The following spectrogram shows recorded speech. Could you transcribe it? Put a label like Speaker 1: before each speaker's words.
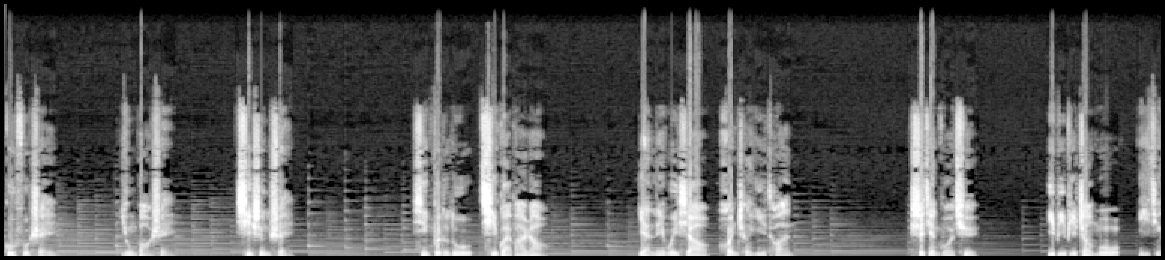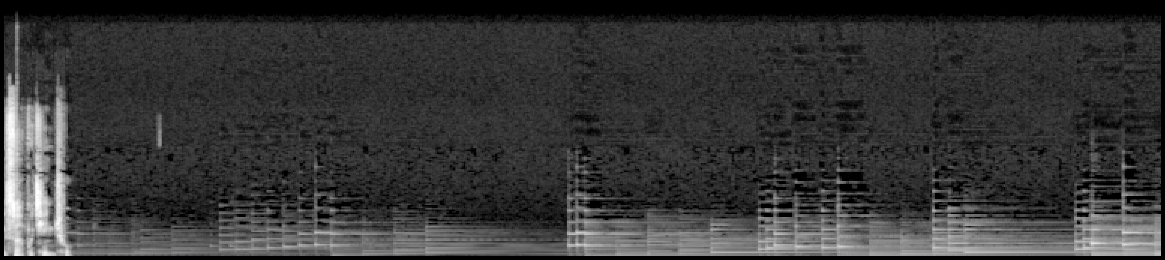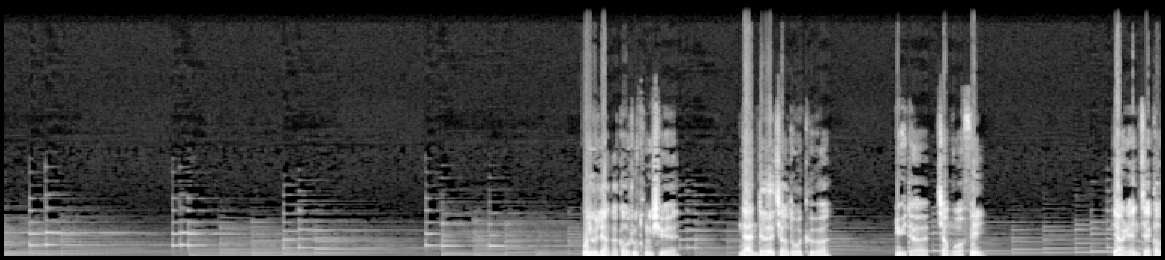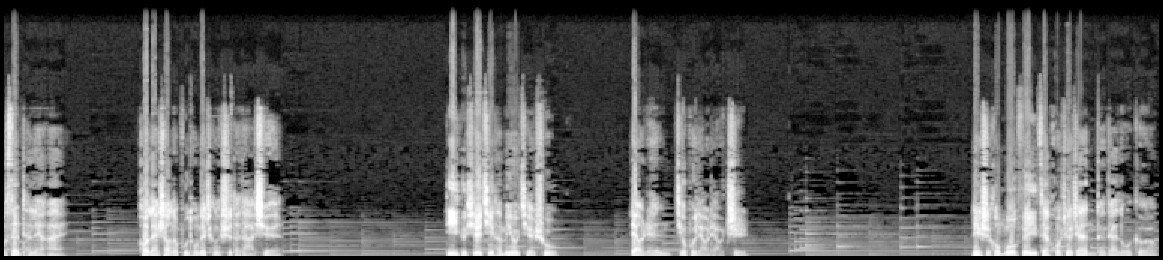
Speaker 1: 辜负谁，拥抱谁，牺牲谁？幸福的路七拐八绕，眼泪微笑混成一团。时间过去，一笔笔账目已经算不清楚。我有两个高中同学，男的叫罗格，女的叫墨菲。两人在高三谈恋爱，后来上了不同的城市的大学。第一个学期还没有结束，两人就不了了之。那时候，墨菲在火车站等待罗格，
